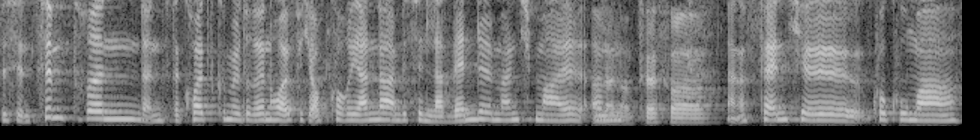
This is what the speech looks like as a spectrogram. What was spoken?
bisschen Zimt drin, dann ist der Kreuzkümmel drin, häufig auch Koriander, ein bisschen Lavendel manchmal. Ähm, langer Pfeffer. Langer Fenchel, Kurkuma.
